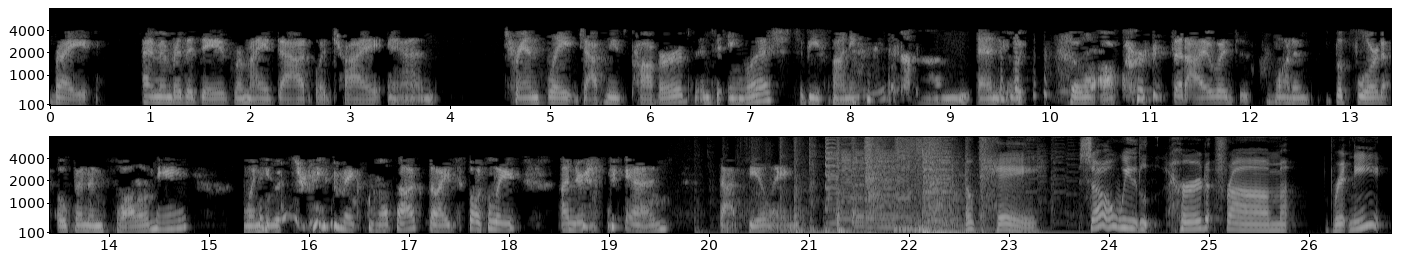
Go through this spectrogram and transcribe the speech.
Right. I remember the days where my dad would try and translate Japanese proverbs into English to be funny. Um, and it was so awkward that I would just want the floor to open and swallow me when he was trying to make small talk. So I totally understand that feeling. Okay. So we heard from Brittany,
